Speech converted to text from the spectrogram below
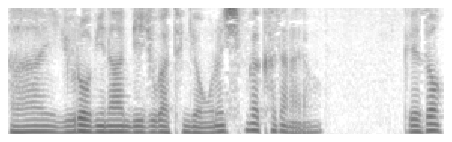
아, 유럽이나 미주 같은 경우는 심각하잖아요. 그래서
